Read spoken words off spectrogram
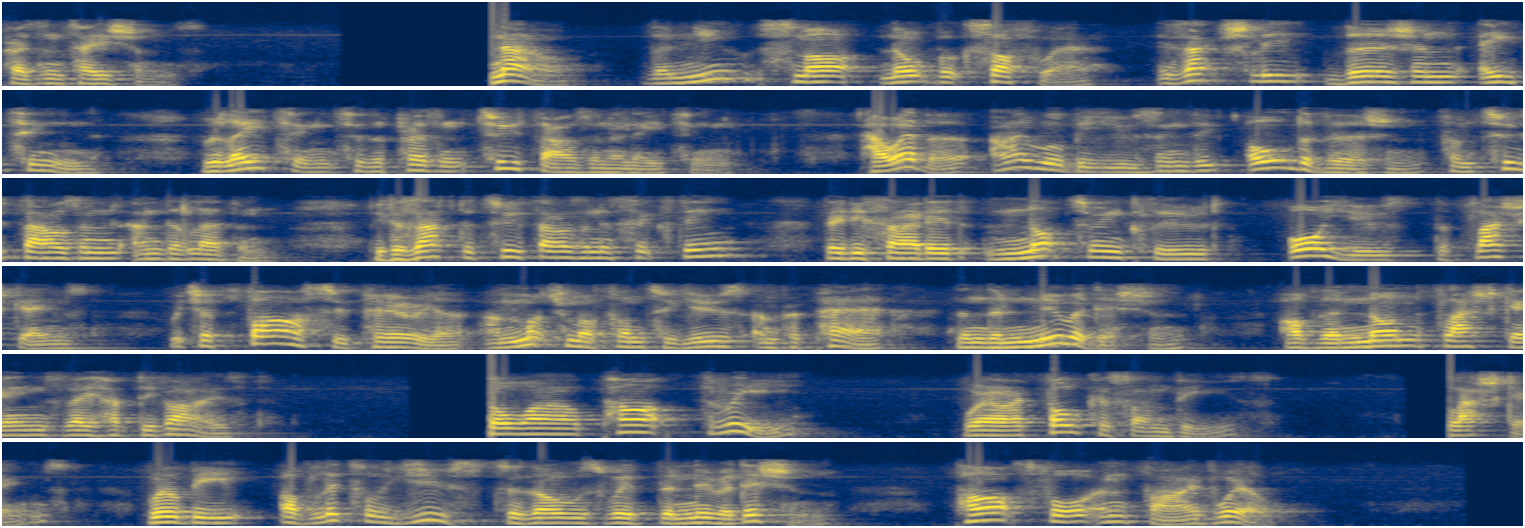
presentations. Now, the new Smart Notebook software is actually version 18 relating to the present 2018. However, I will be using the older version from 2011 because after 2016 they decided not to include or use the flash games which are far superior and much more fun to use and prepare than the new edition of the non-flash games they have devised. So while part 3, where I focus on these flash games, will be of little use to those with the new edition, parts 4 and 5 will,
